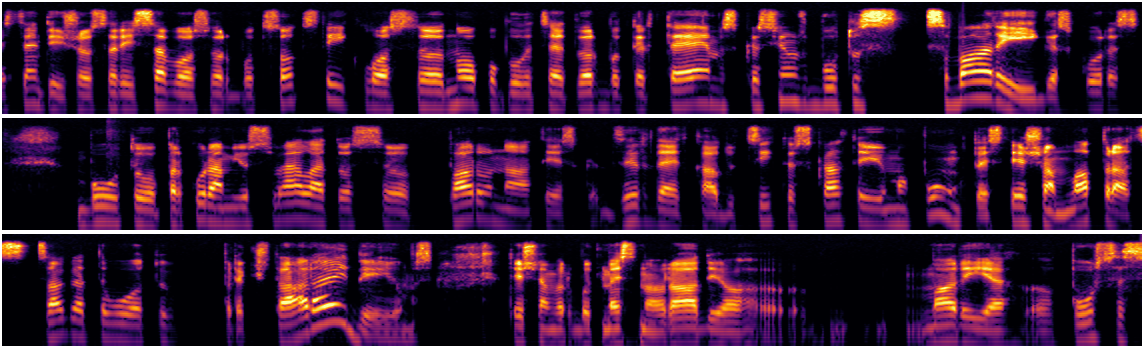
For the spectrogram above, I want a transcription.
Es centīšos arī savos varbūt sociālos tīklos eh, nopublicēt, varbūt ir tēmas, kas jums būtu svarīgas, kuras būtu, par kurām jūs vēlētos eh, parunāties, dzirdēt kādu citu skatījumu punktu. Es tiešām labprāt sagatavotu priekš tā raidījumus. Tiešām varbūt mēs no radio eh, Marija puses,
